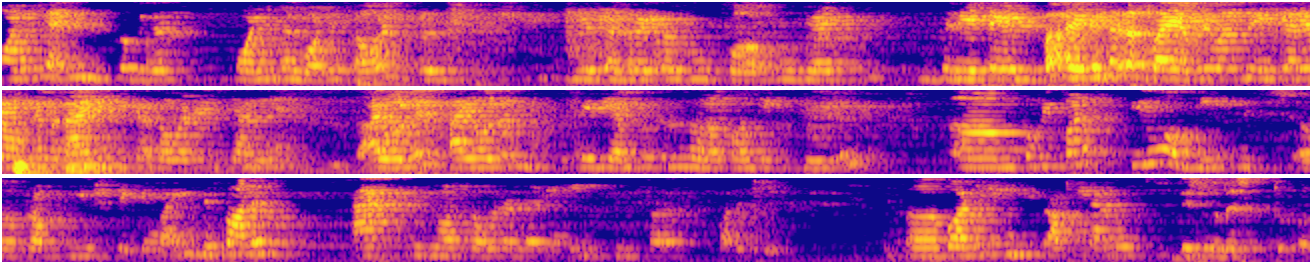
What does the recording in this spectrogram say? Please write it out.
Honestly, I think this is a bigger point than what is covered because we are the underwriters who, uh, who get berated by by everyone saying कि अरे हमने बताया नहीं कि क्या covered है क्या नहीं है. So I always I always say the emphasis is on, on the exclusion. Um, so we've got a few of these which uh, probably you should take in mind. Dishonest act is not covered under any insurance policy. Uh, bodily injury, property damage, Dishonest or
